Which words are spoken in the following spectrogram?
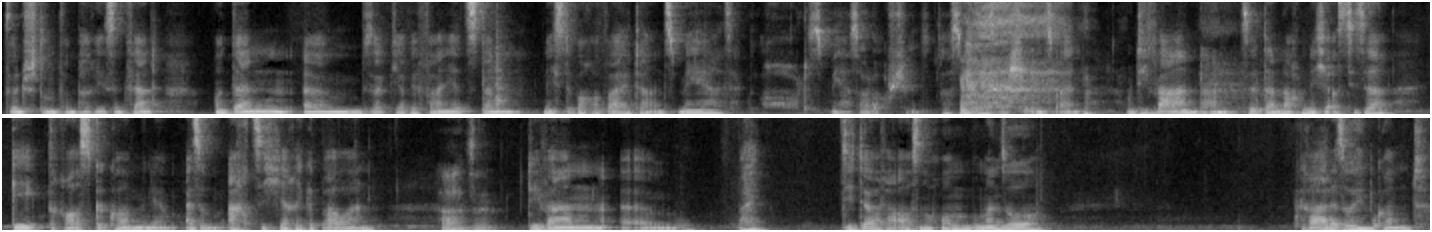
fünf Stunden von Paris entfernt. Und dann ähm, sagt, ja, wir fahren jetzt dann nächste Woche weiter ans Meer. Sagt, oh, das Meer soll auch schön, das Meer soll schön sein. Und die waren dann, sind dann noch nicht aus dieser Gegend rausgekommen. Also 80-jährige Bauern. Wahnsinn. Die waren ähm, halt die Dörfer außenrum, wo man so gerade so hinkommt.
